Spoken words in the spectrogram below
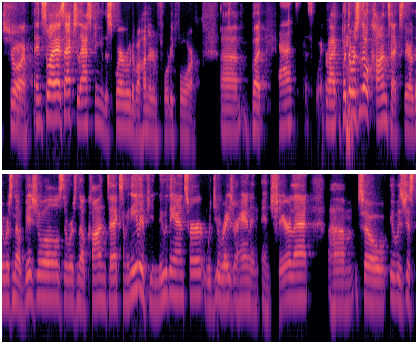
Sure. And so I was actually asking you the square root of 144. Um, but that's the square. Right. But there was no context there. There was no visuals. There was no context. I mean, even if you knew the answer, would you raise your hand and, and share that? Um, so it was just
